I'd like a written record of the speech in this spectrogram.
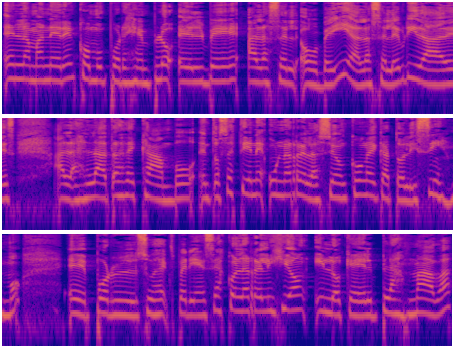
en la manera en cómo, por ejemplo, él ve a las, o veía a las celebridades, a las latas de Campbell, entonces tiene una relación con el catolicismo eh, por sus experiencias con la religión y lo que él plasmaba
